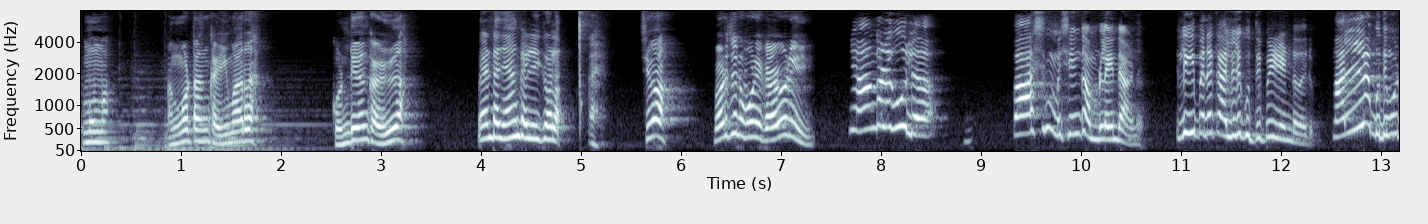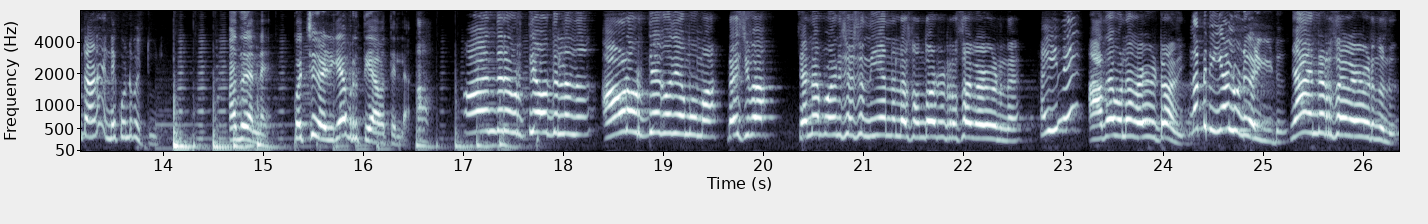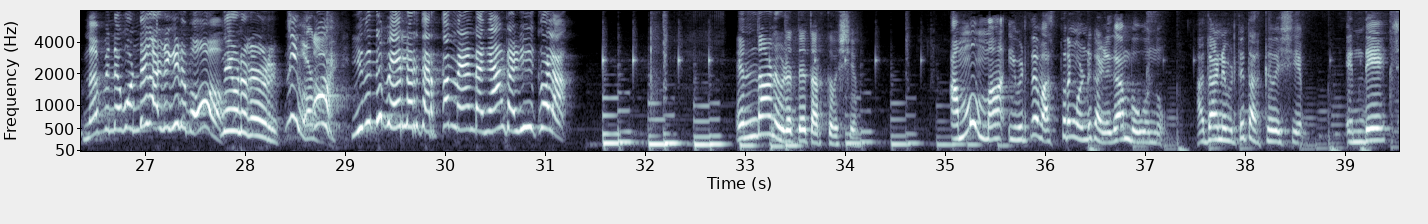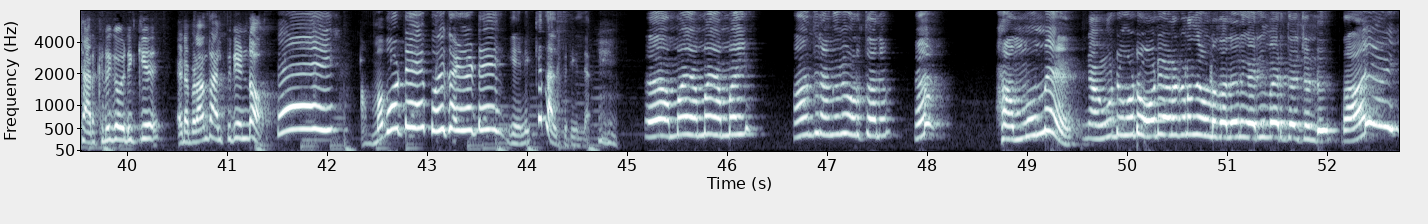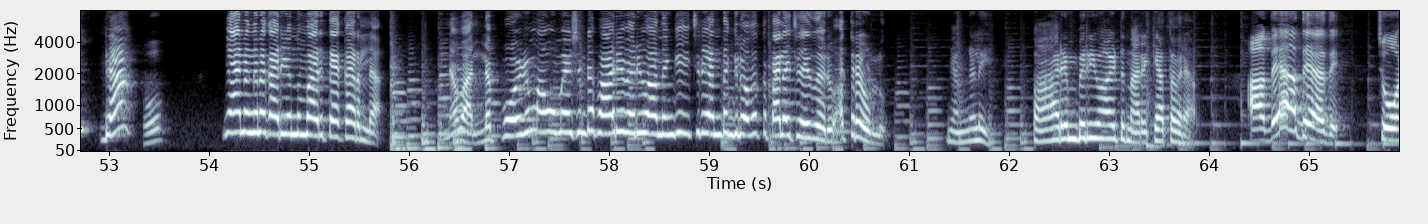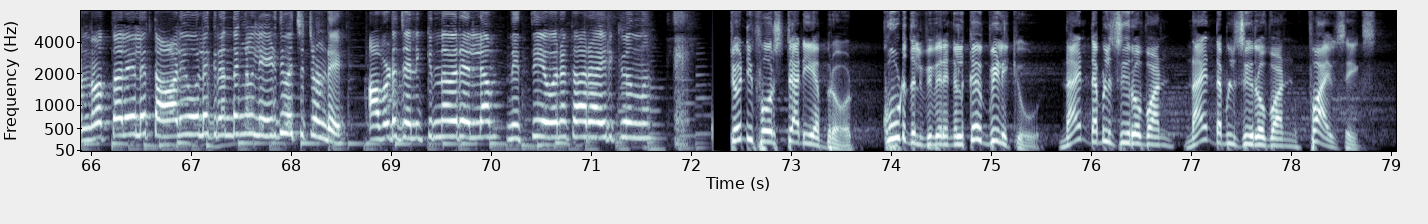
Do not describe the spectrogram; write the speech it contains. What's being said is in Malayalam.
അമ്മൂമ്മ അങ്ങോട്ടങ്ങ് കൈമാറുക. കൊണ്ട് ഞാൻ കഴുകുക. വേണ്ട ഞാൻ കഴുകിക്കോളാം. ശിവ മേടിച്ചിട്ട് പോടി കഴുകടി. ഞാൻ കഴുകൂല. വാഷിംഗ് മെഷീൻ കംപ്ലൈന്റ് ആണ്. ഇല്ലെങ്കിൽ പിന്നെ കല്ലിൽ കുത്തിപ്പിഴിയേണ്ടി വരും. നല്ല ബുദ്ധിമുട്ടാണ് എന്നെ കൊണ്ട് പറ്റൂല. അത് തന്നെ. കൊച്ചു കഴുകിയാ വൃത്തിയാവത്തില്ല. ആ. എന്തൊരു വൃത്തിയാവത്തില്ലെന്ന്? ആവണ വൃത്തിയാക്കി അമ്മൂമ്മ. ഡേ ശിവ ചെന്നൈ പോയതിനു ശേഷം നീ എന്നല്ല സ്വന്തമായിട്ട് ഡ്രസ്സൊക്കെ കഴുകിടുന്നത് അതേപോലെ കഴുകിട്ടാ മതി. ഞാൻ എന്റെ ഡ്രസ്സൊക്കെ കഴുകിടുന്നുണ്ട് എന്നാ പിന്നെ കൊണ്ട് കഴുകിട്ട് പോ. നീ കൊണ്ട് കഴുകി. ഇതിന്റെ പേരിൽ എന്താണ് ഇവിടുത്തെ തർക്ക വിഷയം അമ്മുമ്മ ഇവിടുത്തെ വസ്ത്രം കൊണ്ട് കഴുകാൻ പോകുന്നു. അതാണ് ഇവിടുത്തെ തർക്കവിഷയം. എന്തേ? ശർക്കര ഗൗരിക്ക് ഇടപെടാൻ താല്പര്യമുണ്ടോ? അമ്മ പോട്ടെ പോയി കഴുകട്ടെ. എനിക്ക് താല്പര്യമില്ല. അമ്മായി അമ്മായി അമ്മായി. അതിന് അങ്ങനെ കൊടുത്താലും അമ്മൂമ്മേ ഞാൻ അങ്ങോട്ടും ഇങ്ങോട്ടും ഓടി നടക്കണമെന്നേ ഉള്ളൂ. തലയിൽ കരിയും വാരി തേച്ചുണ്ട്. പ്രായമായി ഞാൻ അങ്ങനെ കരിയൊന്നും വാരിത്തേക്കാറില്ല പിന്നെ വല്ലപ്പോഴും ആ ഉമേഷിന്റെ ഭാര്യ വരുവാണെങ്കിൽ ഇച്ചിരി എന്തെങ്കിലുമൊക്കെ തല ചെയ്തു തരും. അത്രേ ഉള്ളൂ. ഞങ്ങളെ പാരമ്പര്യമായിട്ട് നരയ്ക്കാത്തവരാ. അതെ അതെ അതെ. ചോനറത്തലയിലെ താളിയോല ഗ്രന്ഥങ്ങളിൽ എഴുതി വെച്ചിട്ടുണ്ടേ. അവിടെ ജനിക്കുന്നവരെല്ലാം നിത്യയൗവനക്കാരായിരിക്കുമെന്ന്. Twenty four study abroad. കൂടുതൽ വിവരങ്ങൾക്ക് വിളിക്കൂ. Nine double zero one nine double zero one five six.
